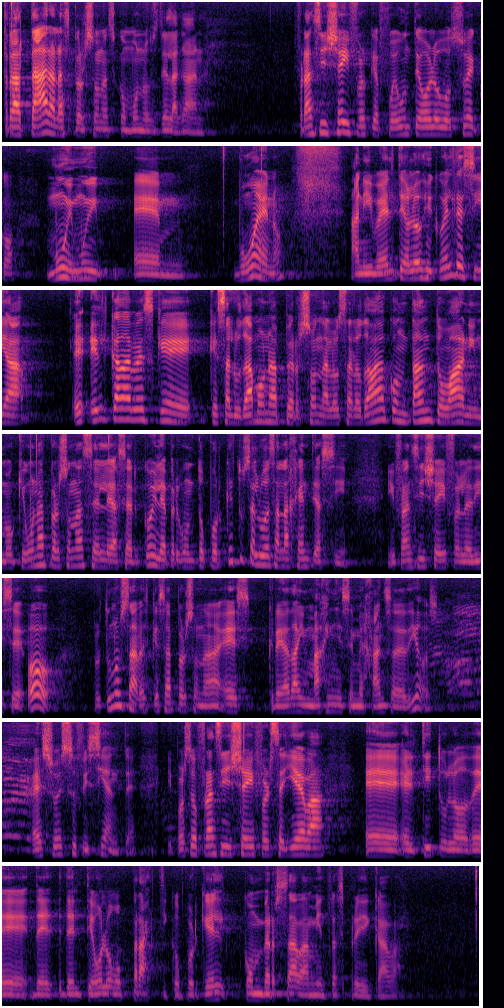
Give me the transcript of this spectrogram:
tratar a las personas como nos dé la gana. Francis Schaeffer, que fue un teólogo sueco muy, muy em, bueno a nivel teológico, él decía, él, cada vez que, que, saludaba a una persona, lo saludaba con tanto ánimo que una persona se le acercó y le preguntó, ¿por qué tú saludas a la gente así? Y Francis Schaeffer le dice, oh, pero tú no sabes que esa persona es creada a imagen y semejanza de Dios. Eso es suficiente. Y por eso Francis Schaeffer se lleva eh, el título del teólogo práctico, porque él conversaba mientras predicaba.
